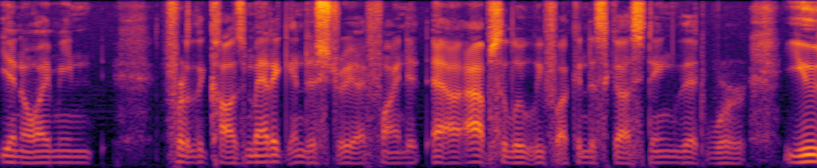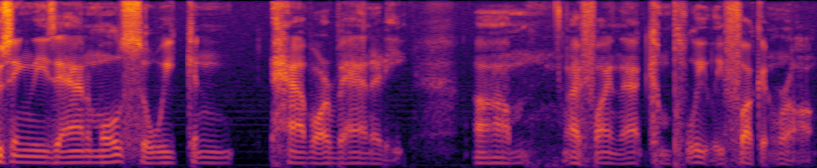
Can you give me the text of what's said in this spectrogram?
you know, I mean, for the cosmetic industry, I find it absolutely fucking disgusting that we're using these animals so we can have our vanity. Um, I find that completely fucking wrong.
